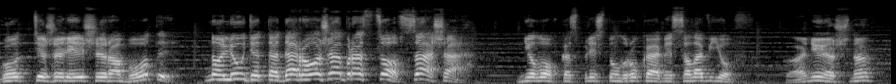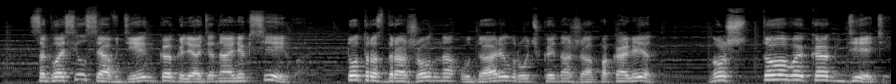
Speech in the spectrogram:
Год тяжелейшей работы? Но люди-то дороже образцов, Саша!» Неловко сплеснул руками Соловьев. «Конечно!» Согласился Авдеенко, глядя на Алексеева. Тот раздраженно ударил ручкой ножа по колену. «Ну что вы как дети!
